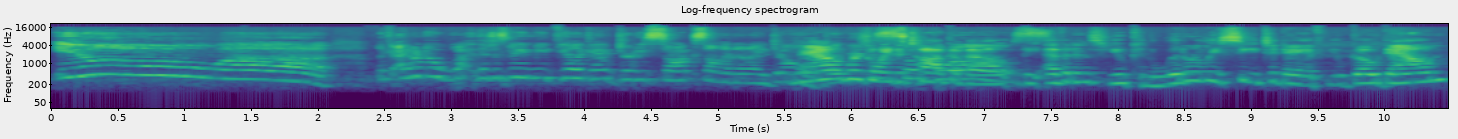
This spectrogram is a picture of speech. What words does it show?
Ew! Uh, like I don't know why that just made me feel like I have dirty socks on and I don't. Now Like, we're going to so talk about the evidence you can literally see today if you go down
